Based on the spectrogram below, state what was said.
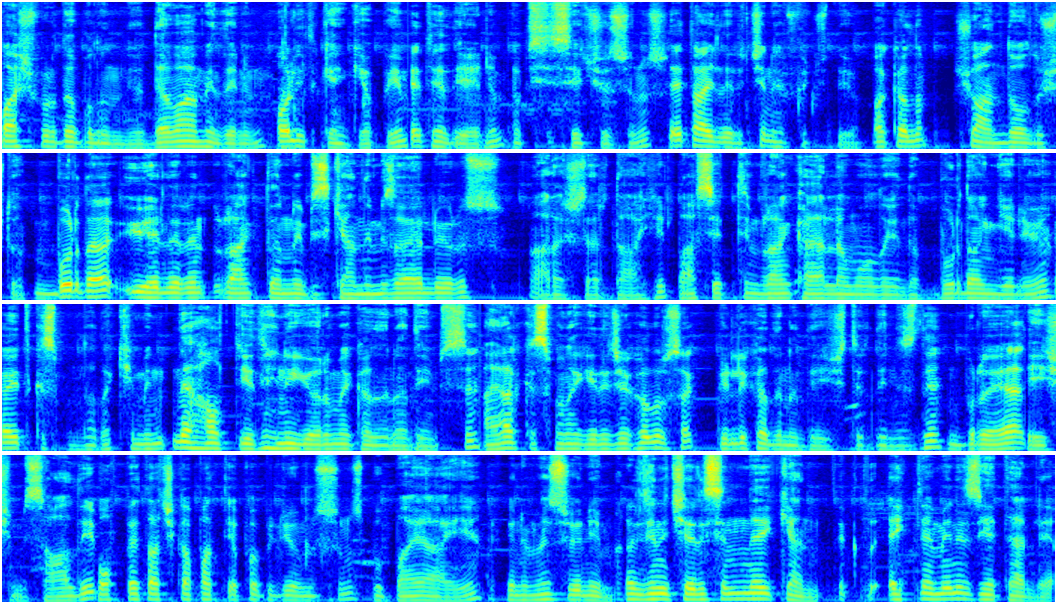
başvuruda bulun diyor. Devam edelim. Politigang yapayım. PT diyelim. Bak siz seçiyorsunuz. Detaylar için F3 diyor. Bakalım şu anda oluştu. Burada üyelerin ranklarını biz kendimiz ayarlıyoruz araçlar dahil. Bahsettiğim rank ayarlama olayı da buradan geliyor. Kayıt kısmında da kimin ne halt yediğini görmek adına diyeyim size. Ayar kısmına gelecek olursak birlik adını değiştirdiğinizde buraya değişimi sağlayıp sohbet aç kapat yapabiliyor musunuz? Bu bayağı iyi. Önüme söyleyeyim. Aracın içerisindeyken tıklı eklemeniz yeterli.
